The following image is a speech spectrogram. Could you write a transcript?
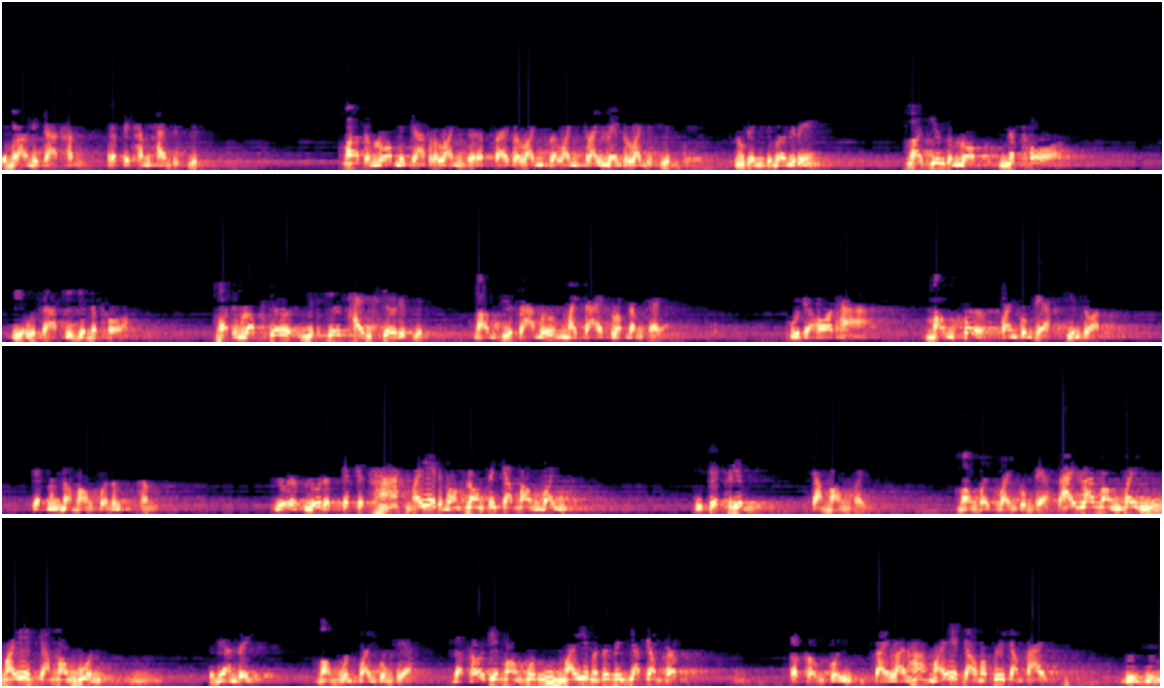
ចម្រើននៃការខឹងរឹតតែខឹងថែមទៅទៀតមកទម្លាប់នៃការស្រឡាញ់រឹតតែស្រឡាញ់ស្រឡាញ់ក្រៃលែងស្រឡាញ់ទៅទៀតនោះគេចម្រើននេះទេមកយើងទម្លាប់នឹកខវាឧស្សាហ៍ព្យាយាមនឹកខមកទម្លាប់ខ្ជិលវាខ្ជិលថែមខ្ជិលទៅទៀត បើមិនជឿសាកមើលមិនសាកឯងធ្លាប់ដឹងតែឧទាហរណ៍ថាម៉ោង7បាញ់គុំព្រះទៀងទាត់ចិត្តនឹងដល់ម៉ោង7នឹងខឹងលើលើតែចិត្តគិតថាអីតំងខ្នងតិចចាំម៉ោង8វាចេះត្រៀមចាំម៉ោង8ម៉ោង8ស្វែងគុំព្រះស្អែកឡើងម៉ោង8មិនអីចាំម៉ោង9សម្រាប់បន្តិច ម៉ោង9ស្វែងគុំព្រះដល់ក្រោយទៀតម៉ោង9មិនអីមិនទៅដេកយ៉ាត់ចាំព្រឹកព្រឹកខំអង្គុយស្អែកឡើងហ่าមិនអីចោលមកពេលចាំតែយូរយូរ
